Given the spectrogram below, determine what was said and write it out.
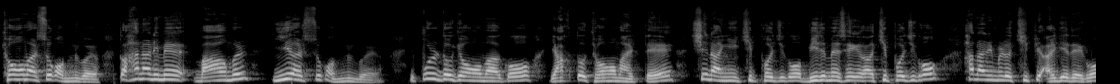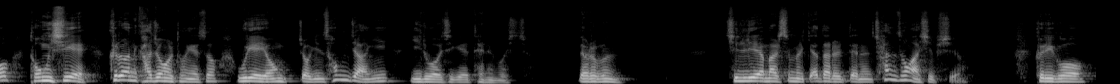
경험할 수가 없는 거예요. 또 하나님의 마음을 이해할 수가 없는 거예요. 꿀도 경험하고 약도 경험할 때 신앙이 깊어지고 믿음의 세계가 깊어지고 하나님을 더 깊이 알게 되고 동시에 그런 과정을 통해서 우리의 영적인 성장이 이루어지게 되는 것이죠. 여러분, 진리의 말씀을 깨달을 때는 찬송하십시오. 그리고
